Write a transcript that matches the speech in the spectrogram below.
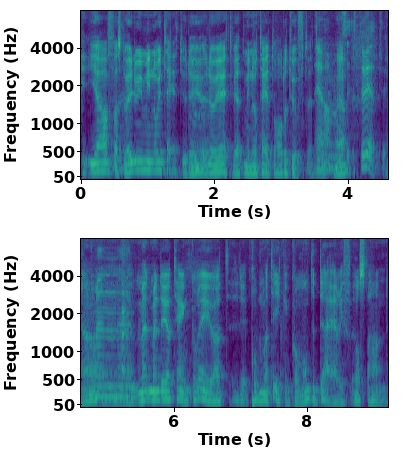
Ja, fast då är du ju minoritet ju. Det är, ju- Då vet vi att minoriteter har det tufft. Vet du. Ja, precis. Det vet vi. Ja, Men, eh, eh, men, men det jag tänker är ju att problematiken kommer inte där i första hand.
